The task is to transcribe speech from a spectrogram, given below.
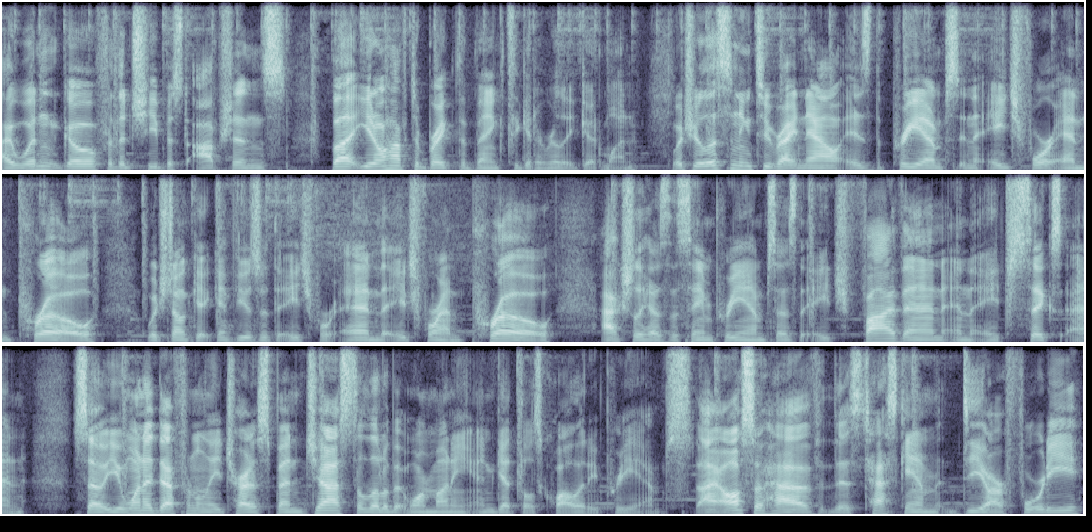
I wouldn't go for the cheapest options, but you don't have to break the bank to get a really good one. What you're listening to right now is the preamps in the H4n Pro, which don't get confused with the H4n. The H4n Pro actually has the same preamps as the H5n and the H6n. So you want to definitely try to spend just a little bit more money and get those quality preamps. I also have this Tascam DR40,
